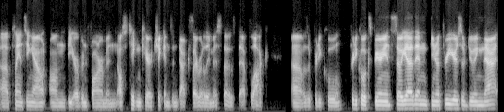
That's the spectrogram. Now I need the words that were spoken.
uh, planting out on the urban farm and also taking care of chickens and ducks. I really miss those that flock uh, it was a pretty cool pretty cool experience. So yeah then you know three years of doing that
